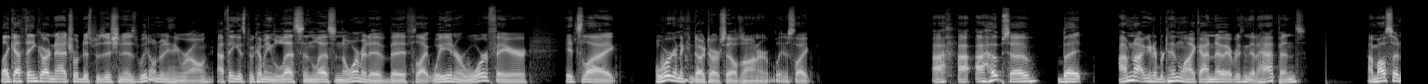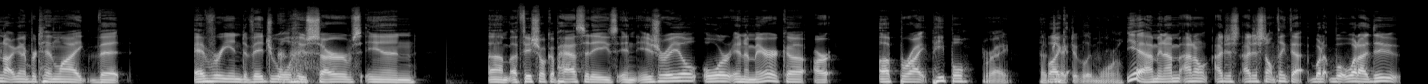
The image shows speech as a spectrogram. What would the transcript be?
Like I think our natural disposition is we don't do anything wrong. I think it's becoming less and less normative. But if like we enter warfare, it's like well, we're going to conduct ourselves honorably. It's like I, I, I hope so, but I'm not going to pretend like I know everything that happens. I'm also not going to pretend like that every individual who serves in um, official capacities in Israel or in America are upright people. Right. Like- Objectively moral. Yeah, I mean, I'm, I don't, I just, I just don't think that. But, what, what I do,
